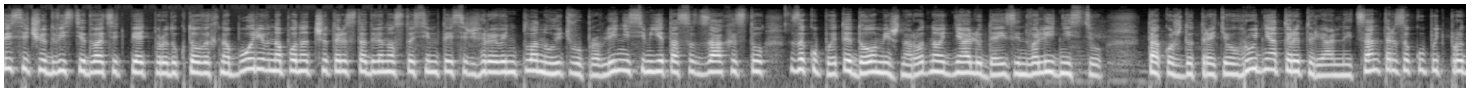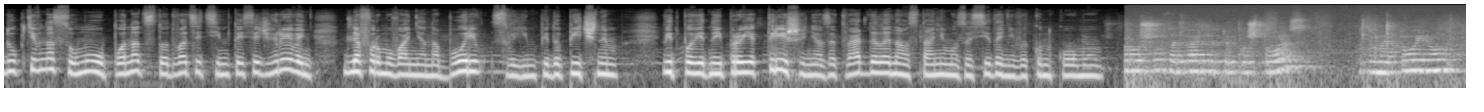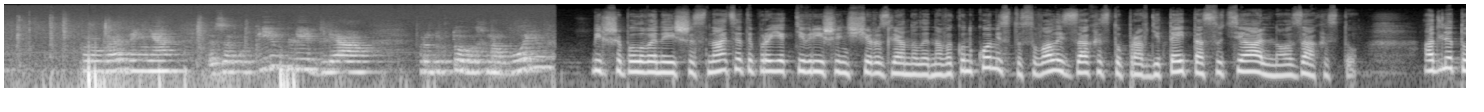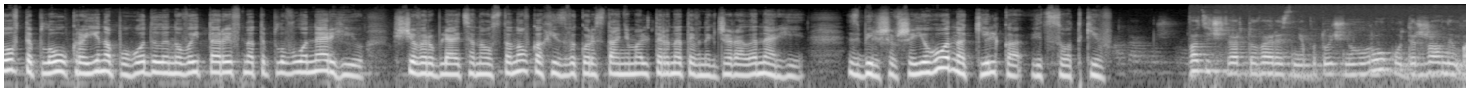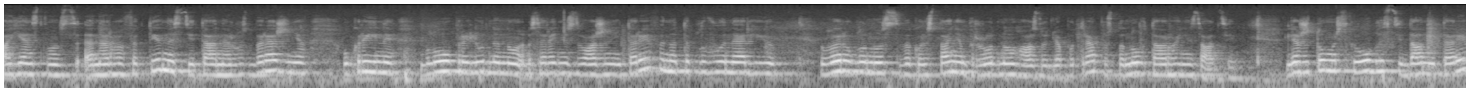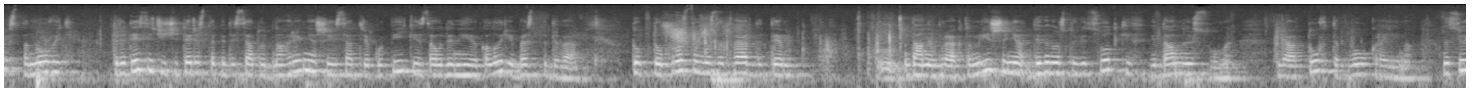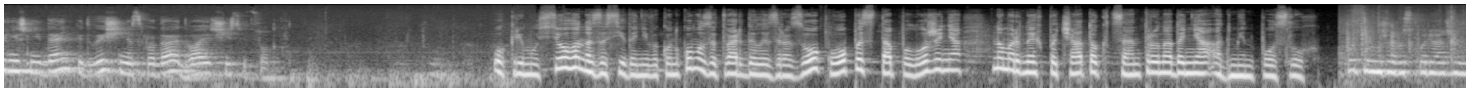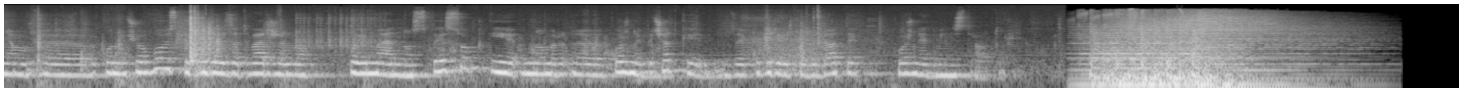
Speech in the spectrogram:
1225 продуктових наборів на понад 497 тисяч гривень планують в управлінні сім'ї та соцзахисту закупити до Міжнародного дня людей з інвалідністю. Також до 3 грудня територіальний центр закупить продуктів на суму у понад 127 тисяч гривень для формування наборів своїм підопічним. Відповідний проєкт рішення затвердили на останньому засіданні виконкому. Прошу затвердити кошторис з метою проведення закупівлі для продуктових наборів Більше половини із 16 проєктів рішень, що розглянули на виконкомі, стосувались захисту прав дітей та соціального захисту. А для ТОВ Тепло Україна погодили новий тариф на теплову енергію, що виробляється на установках із використанням альтернативних джерел енергії, збільшивши його на кілька відсотків. 24 вересня поточного року Державним агентством з енергоефективності та енергозбереження України було оприлюднено середньозважені тарифи на теплову енергію, вироблено з використанням природного газу для потреб установ та організацій. Для Житомирської області даний тариф становить 3451 гривня 63 копійки за 1 гігакалорій без ПДВ. Тобто просимо затвердити даним проектом рішення 90% від даної суми для ТОВ Тепло Україна. На сьогоднішній день підвищення складає 2,6%. Окрім усього, на засіданні виконкому затвердили зразок, опис та положення номерних печаток Центру надання адмінпослуг. Потім вже розпорядженням е, виконуючого обов'язки буде затверджено поіменно список і номер е, кожної печатки, за яку буде відповідати кожний адміністратор.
